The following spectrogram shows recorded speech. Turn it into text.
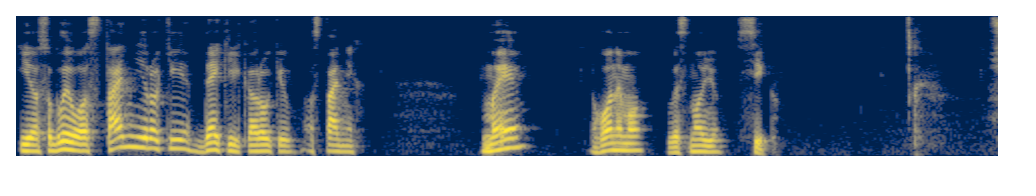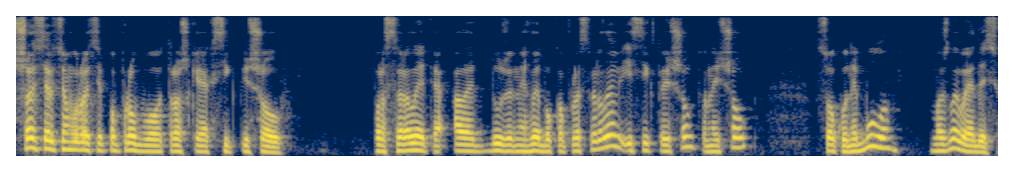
І особливо останні роки, декілька років останніх, ми гонимо весною сік. Щось я в цьому році попробував трошки, як сік пішов просверлити, але дуже неглибоко просверлив, і сік то йшов, то не йшов. Соку не було. Можливо, я десь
